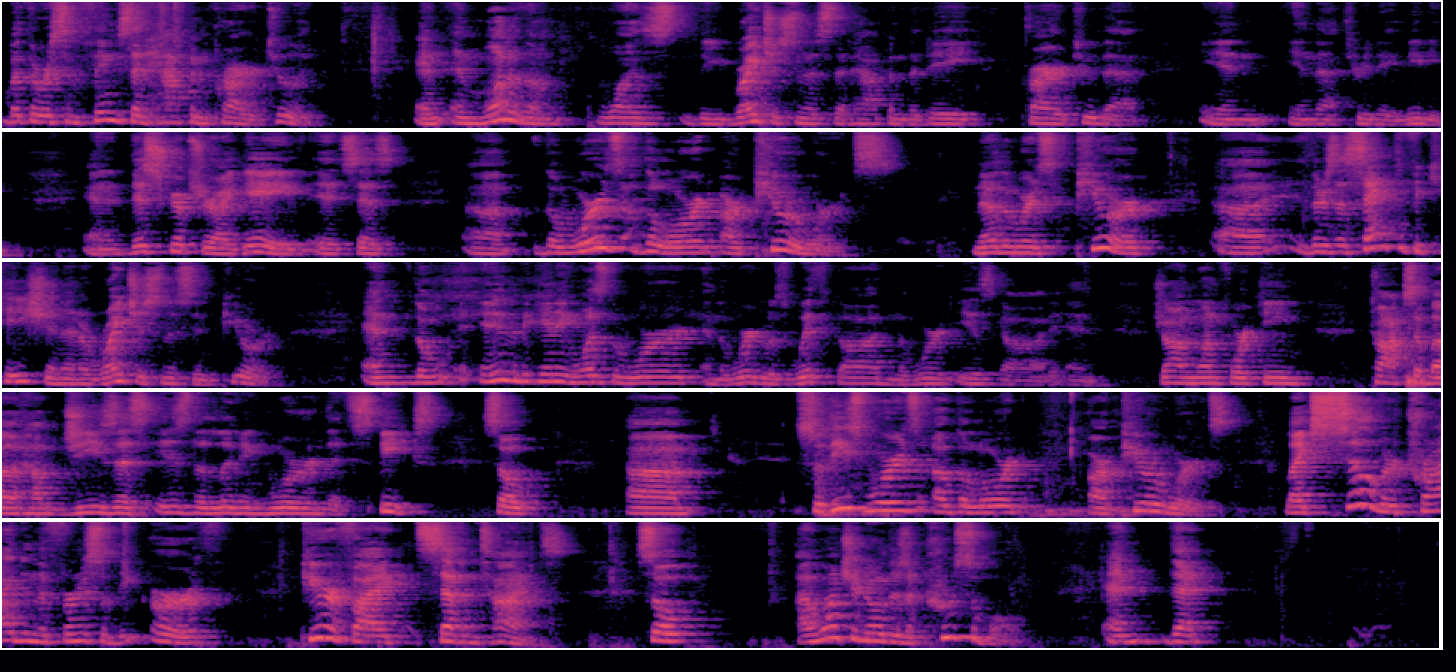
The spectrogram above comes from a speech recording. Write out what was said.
but there were some things that happened prior to it, and and one of them was the righteousness that happened the day prior to that in in that three day meeting. And this scripture I gave it says, uh, "The words of the Lord are pure words." In other words, pure. Uh, there's a sanctification and a righteousness in pure. And the in the beginning was the Word, and the Word was with God, and the Word is God. And John 1.14 talks about how Jesus is the living Word that speaks. So, um, so these words of the Lord are pure words, like silver tried in the furnace of the earth, purified seven times. So, I want you to know there's a crucible, and that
